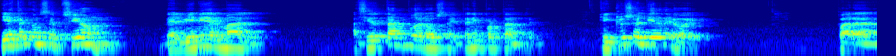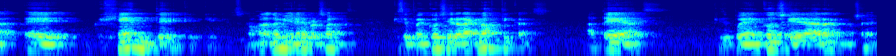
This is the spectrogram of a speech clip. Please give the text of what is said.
Y esta concepción del bien y del mal ha sido tan poderosa y tan importante que incluso el día de hoy, para eh, gente, que, estamos hablando de millones de personas, que se pueden considerar agnósticas, ateas, que se pueden considerar, no sé,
